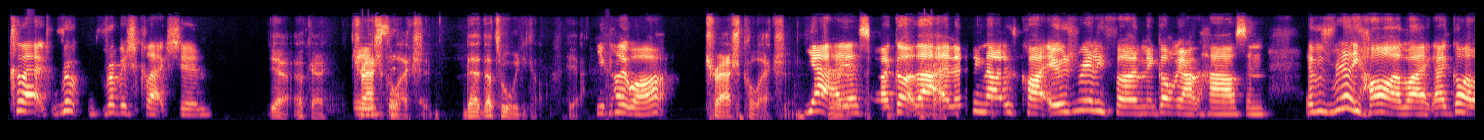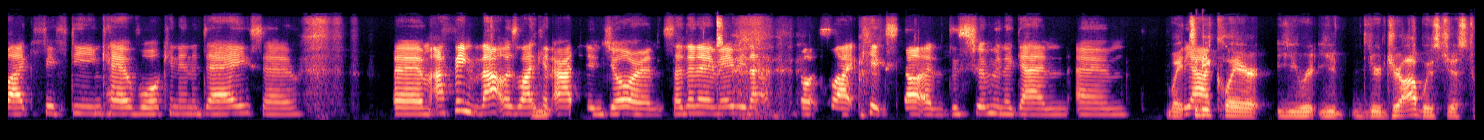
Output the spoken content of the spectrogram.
collect r- rubbish collection. Yeah. Okay. Trash collection. That that's what we call. It. Yeah. You call it what? Trash collection. Yeah, right. yeah. So I got that, okay. and I think that was quite. It was really fun. It got me out of the house, and it was really hard. Like I got like 15k of walking in a day, so. Um, I think that was like and, an added endurance. I don't know, maybe that's what's like kickstarted the swimming again. Um, Wait, yeah. to be clear, you were you your job was just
